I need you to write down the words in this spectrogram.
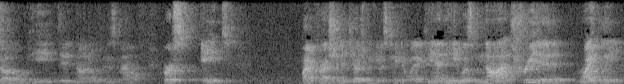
So he did not open his mouth. Verse 8 By oppression and judgment he was taken away. Again, he was not treated rightly.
